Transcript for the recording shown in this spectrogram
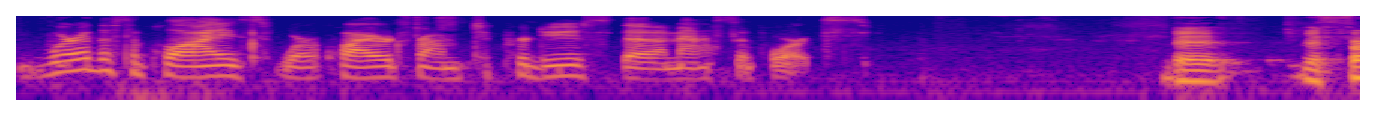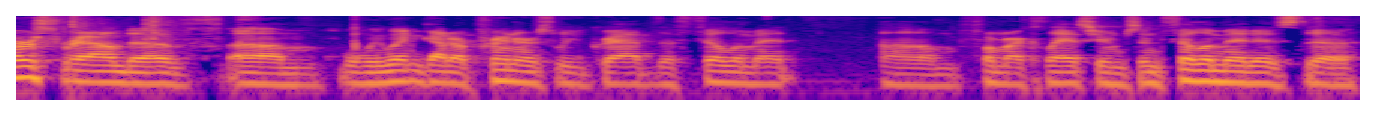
where the supplies were acquired from to produce the mask supports the the first round of um, when we went and got our printers, we grabbed the filament um, from our classrooms, and filament is the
